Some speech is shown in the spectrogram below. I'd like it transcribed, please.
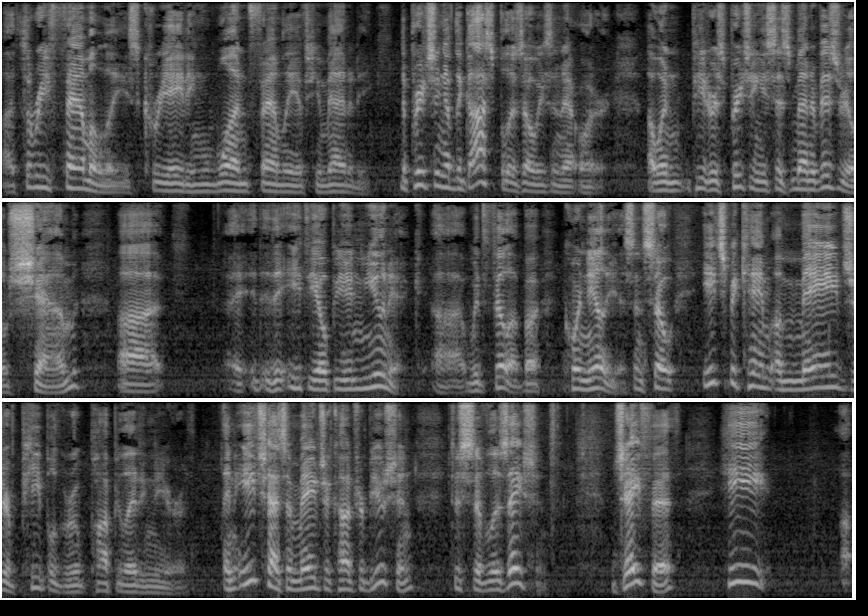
uh, three families creating one family of humanity. The preaching of the gospel is always in that order. Uh, when Peter is preaching, he says, Men of Israel, Shem, uh, the Ethiopian eunuch, uh, with Philip, uh, Cornelius. And so each became a major people group populating the earth. And each has a major contribution to civilization. Japheth, he uh,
